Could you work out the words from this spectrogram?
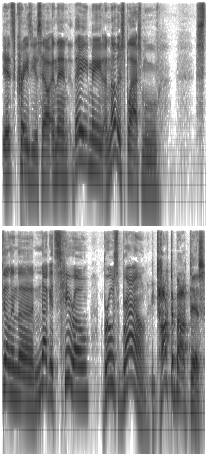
it's crazy as hell. And then they made another splash move, still in the Nuggets hero Bruce Brown. We talked about this.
